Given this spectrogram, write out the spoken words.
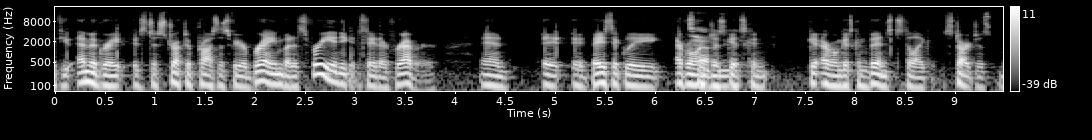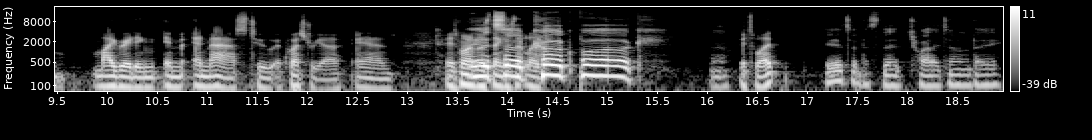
if you emigrate, it's destructive process for your brain, but it's free and you get to stay there forever. And it, it basically everyone just gets con- get, everyone gets convinced to like start just migrating in, en masse to Equestria, and it's one of those It's things a that like cookbook. it's what It's a, that's the Twilight Zone. They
